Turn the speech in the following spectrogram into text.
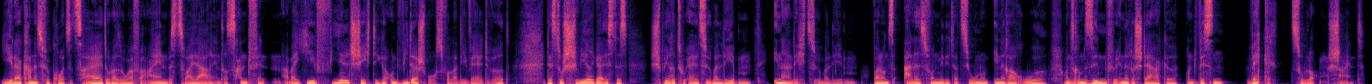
Jeder kann es für kurze Zeit oder sogar für ein bis zwei Jahre interessant finden, aber je vielschichtiger und widerspruchsvoller die Welt wird, desto schwieriger ist es, spirituell zu überleben, innerlich zu überleben, weil uns alles von Meditation und innerer Ruhe, unserem Sinn für innere Stärke und Wissen wegzulocken scheint.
